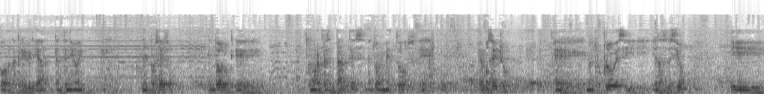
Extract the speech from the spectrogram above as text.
por la credibilidad que han tenido en, el proceso, en todo lo que como representantes en estos momentos eh, hemos hecho eh, nuestros clubes y, en la selección y,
